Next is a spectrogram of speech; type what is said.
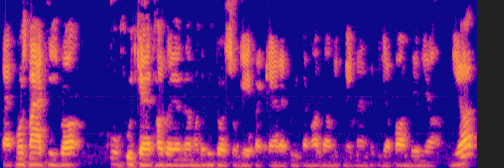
Tehát most márciusban úgy, kellett hazajönnöm, hogy az utolsó gépekkel repültem haza, amik még mentek ugye a pandémia miatt.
